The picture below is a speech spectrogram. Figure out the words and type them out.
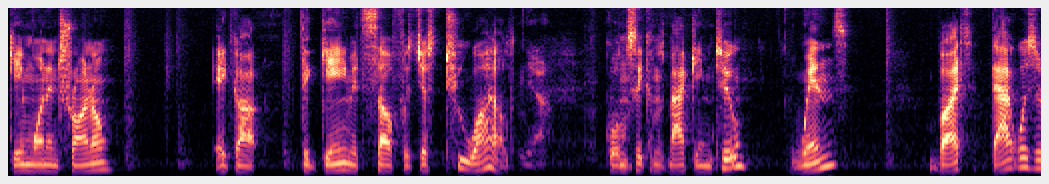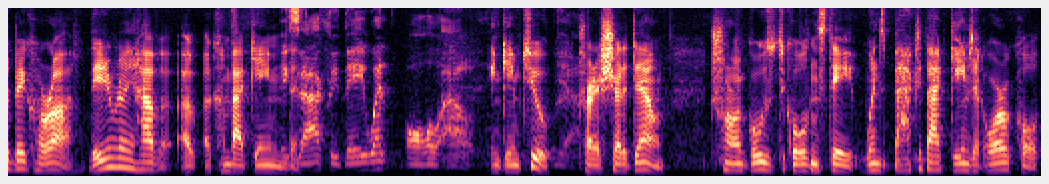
Game one in Toronto, it got the game itself was just too wild. Yeah. Golden State comes back game two, wins. But that was their big hurrah. They didn't really have a, a, a comeback game then. Exactly. They went all out. in game two, Yeah. try to shut it down. Toronto goes to Golden State, wins back to back games at Oracle.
